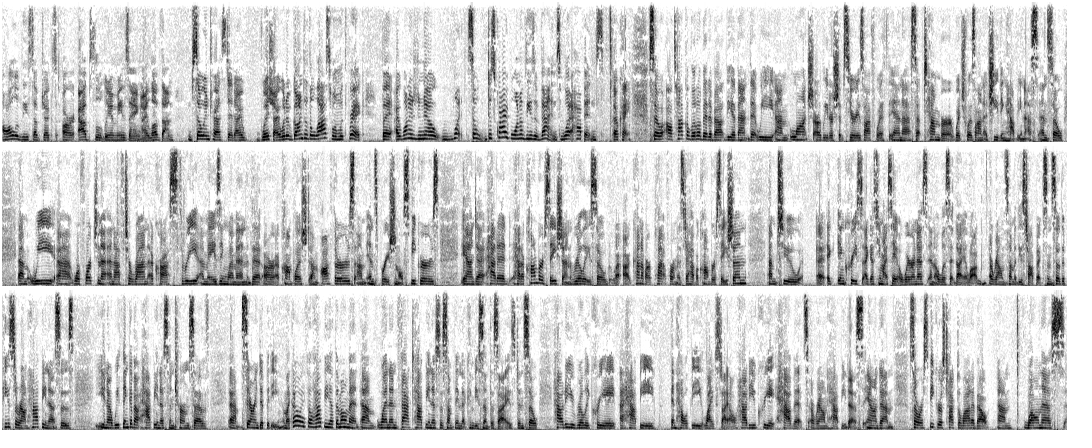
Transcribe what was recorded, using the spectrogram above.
All of these subjects are absolutely amazing. I love them. I'm so interested. I wish I would have gone to the last one with Rick but I wanted to know what. So, describe one of these events. What happens? Okay, so I'll talk a little bit about the event that we um, launched our leadership series off with in uh, September, which was on achieving happiness. And so, um, we uh, were fortunate enough to run across three amazing women that are accomplished um, authors, um, inspirational speakers, and uh, had a had a conversation. Really, so uh, kind of our platform is to have a conversation um, to uh, increase, I guess you might say, awareness and elicit dialogue around some of these topics. And so the piece around happiness is, you know, we think about happiness in terms of um, serendipity. I'm like, oh, I feel happy at the moment, um, when in fact happiness is something that can be synthesized. And so, how do you really create a happy and healthy lifestyle? How do you create habits around happiness? And um, so our speakers talked a lot about um, wellness.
